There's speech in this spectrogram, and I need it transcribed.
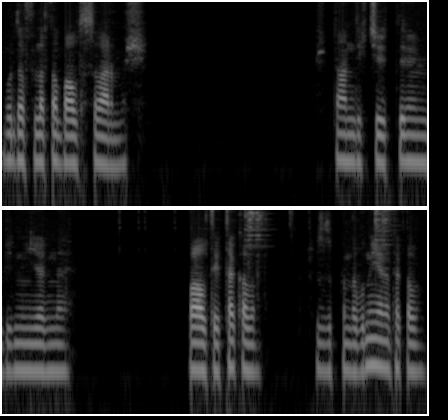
Burada fırlatma baltası varmış. Şu dandik ciritlerin birinin yerine baltayı takalım. Şu zıpkını da bunun yerine takalım.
